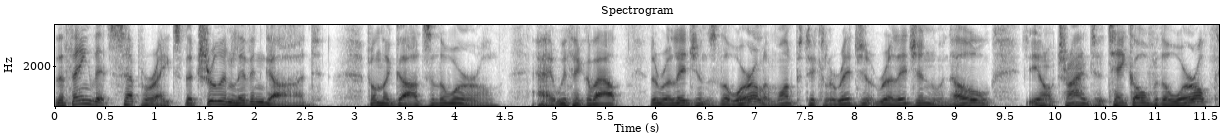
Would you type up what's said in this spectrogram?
the thing that separates the true and living God from the gods of the world uh, we think about the religions of the world, and one particular religion, religion, no, you know, trying to take over the world.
